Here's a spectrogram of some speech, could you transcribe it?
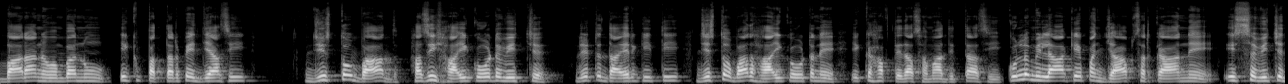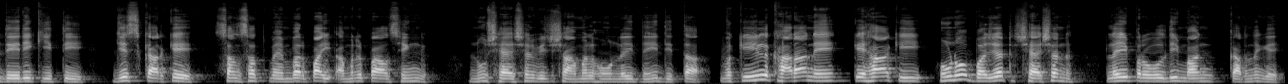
12 ਨਵੰਬਰ ਨੂੰ ਇੱਕ ਪੱਤਰ ਭੇਜਿਆ ਸੀ, ਜਿਸ ਤੋਂ ਬਾਅਦ ਅਸੀਂ ਹਾਈ ਕੋਰਟ ਵਿੱਚ ਰਿਟ ਦਾਇਰ ਕੀਤੀ, ਜਿਸ ਤੋਂ ਬਾਅਦ ਹਾਈ ਕੋਰਟ ਨੇ ਇੱਕ ਹਫ਼ਤੇ ਦਾ ਸਮਾਂ ਦਿੱਤਾ ਸੀ। ਕੁੱਲ ਮਿਲਾ ਕੇ ਪੰਜਾਬ ਸਰਕਾਰ ਨੇ ਇਸ ਵਿੱਚ ਦੇਰੀ ਕੀਤੀ, ਜਿਸ ਕਰਕੇ ਸੰਸਦ ਮੈਂਬਰ ਭਾਈ ਅਮਰਪਾਲ ਸਿੰਘ ਨੂੰ ਸੈਸ਼ਨ ਵਿੱਚ ਸ਼ਾਮਲ ਹੋਣ ਲਈ ਨਹੀਂ ਦਿੱਤਾ। ਵਕੀਲ ਖਾਰਾ ਨੇ ਕਿਹਾ ਕਿ ਹੁਣ ਉਹ ਬਜਟ ਸੈਸ਼ਨ ਲਈ ਪੈਰੋਲ ਦੀ ਮੰਗ ਕਰਨਗੇ।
